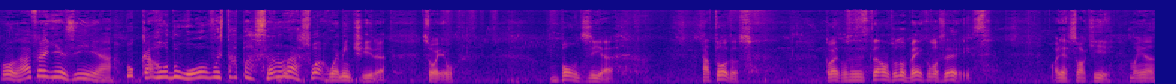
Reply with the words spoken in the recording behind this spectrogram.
Olá, freguesia! O carro do ovo está passando na sua rua. É mentira, sou eu. Bom dia a todos. Como é que vocês estão? Tudo bem com vocês? Olha só que manhã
